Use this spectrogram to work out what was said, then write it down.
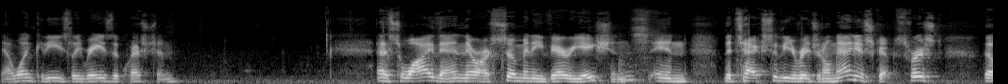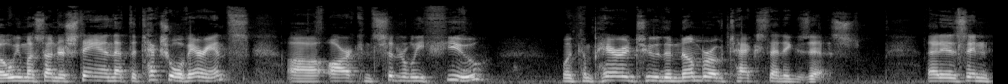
Now, one could easily raise the question as to why then there are so many variations in the text of the original manuscripts. First, though, we must understand that the textual variants uh, are considerably few when compared to the number of texts that exist. That is, in,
